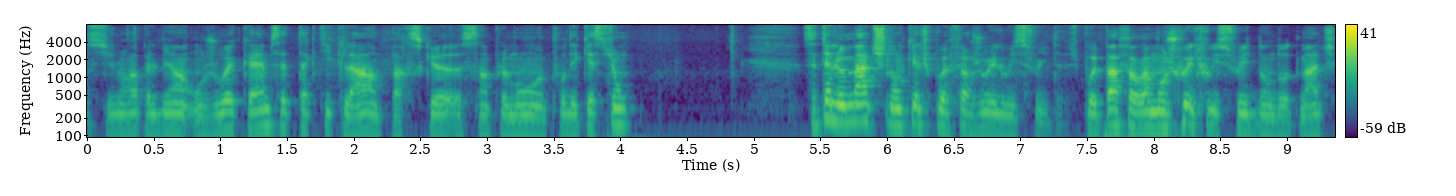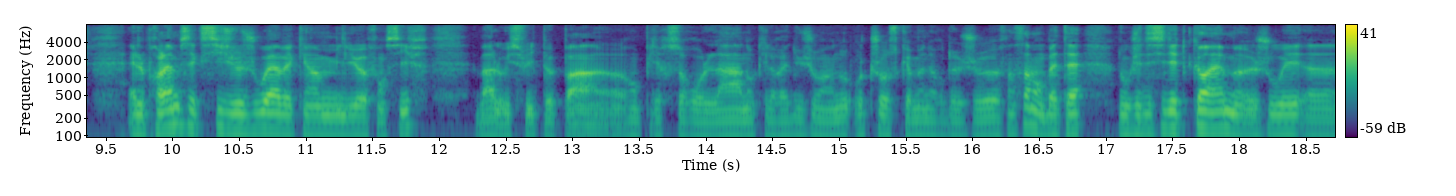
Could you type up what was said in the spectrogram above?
si je me rappelle bien, on jouait quand même cette tactique-là, parce que simplement pour des questions c'était le match dans lequel je pouvais faire jouer Louis Reed. Je pouvais pas faire vraiment jouer Louis Reed dans d'autres matchs. Et le problème, c'est que si je jouais avec un milieu offensif, bah, Louis Reed peut pas euh, remplir ce rôle-là, donc il aurait dû jouer autre chose que meneur de jeu. Enfin, ça m'embêtait. Donc j'ai décidé de quand même jouer euh,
